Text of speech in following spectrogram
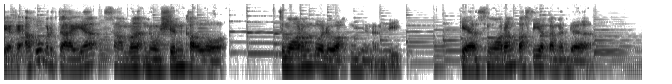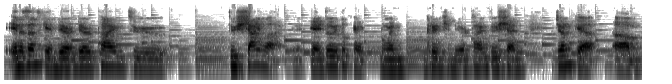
ya kayak aku percaya sama notion kalau semua orang tuh ada waktunya nanti. Kayak semua orang pasti akan ada in a sense kayak their their time to to shine lah. Ya itu itu kayak lumayan cringe their time to shine. Cuman kayak um,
